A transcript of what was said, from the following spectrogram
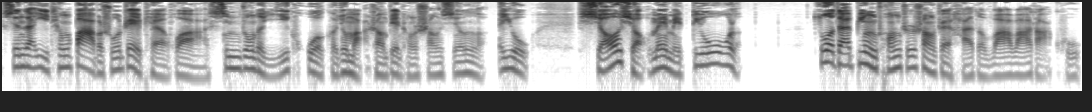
现在一听爸爸说这片话，心中的疑惑可就马上变成伤心了。哎呦，小小妹妹丢了！坐在病床之上，这孩子哇哇大哭。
